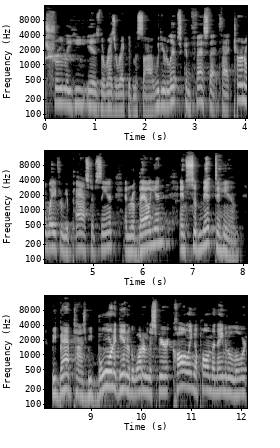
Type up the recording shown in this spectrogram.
truly He is the resurrected Messiah. With your lips, confess that fact. Turn away from your past of sin and rebellion and submit to Him. Be baptized, be born again of the water and the Spirit, calling upon the name of the Lord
